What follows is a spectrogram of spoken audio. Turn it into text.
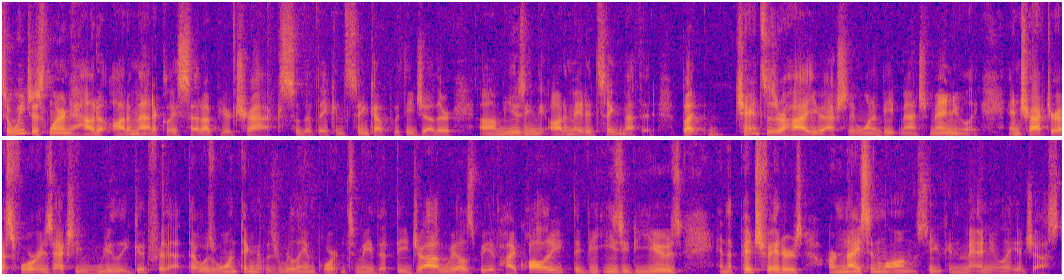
So we just learned how to automatically set up your tracks so that they can sync up with each other um, using the automated sync method. But chances are high you actually want to beat match manually. And Traktor S4 is actually really good for that. That was one thing that was really important to me, that the jog wheels be of high quality, they'd be easy to use, and the pitch faders are nice and long so you can manually adjust.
